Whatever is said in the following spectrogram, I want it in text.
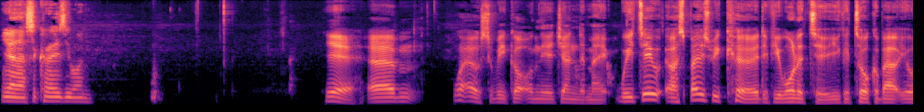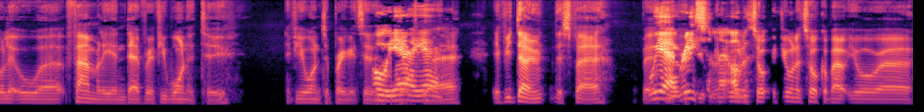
Yeah, that's a crazy one. Yeah. Um, what else have we got on the agenda, mate? We do. I suppose we could, if you wanted to, you could talk about your little uh, family endeavor if you wanted to. If you want to bring it to. Oh, yeah, yeah. If you don't, that's fair. But Well, yeah, you- if you- recently, If you, to talk, if you want to talk about your, uh,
